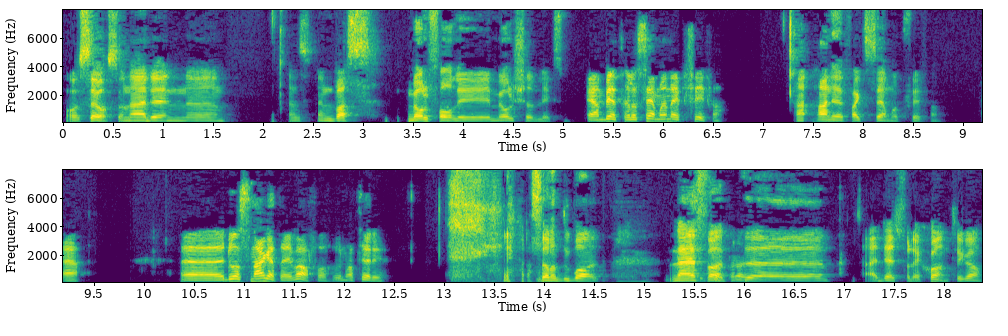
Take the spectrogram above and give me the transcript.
och så. Så nej, det är en, eh, en, en vass, målfarlig måltjuv liksom. Är han bättre eller sämre än dig på Fifa? Han, han är faktiskt sämre på Fifa. Ja. Eh, du har snaggat dig, varför? undrar Teddy. jag ser inte bra ut. Nej, för att... Eh, dels för det är skönt tycker jag.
